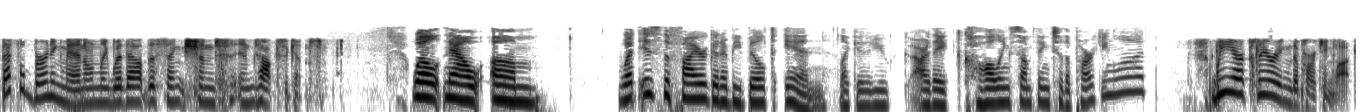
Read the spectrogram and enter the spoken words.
Bethel Burning Man, only without the sanctioned intoxicants. Well, now, um, what is the fire going to be built in? Like, are you are they calling something to the parking lot? We are clearing the parking lot.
